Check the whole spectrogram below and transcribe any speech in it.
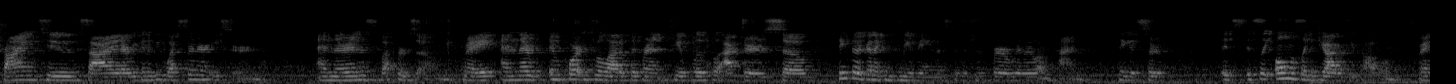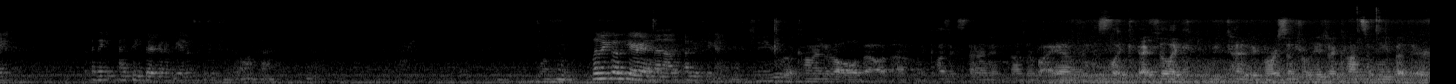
trying to decide are we going to be Western or Eastern? And they're in this buffer zone, right? And they're important to a lot of different geopolitical actors. So I think they're going to continue being in this position for a really long time. I think it's sort of, it's, it's like almost like a geography problem, right? I think I think they're going to be in this position for a long time. Yeah. Let me go here and then I'll, I'll get you again. Can you uh, comment at all about um, like Kazakhstan and Nazarbayev and this like I feel like we kind of ignore Central Asia constantly, but they're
